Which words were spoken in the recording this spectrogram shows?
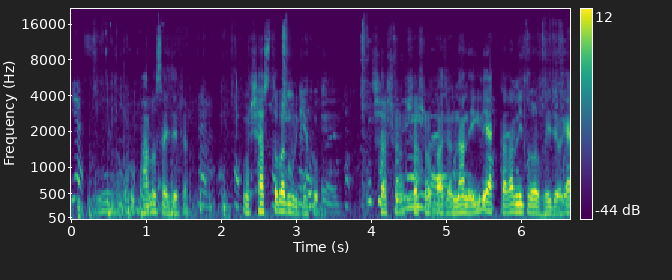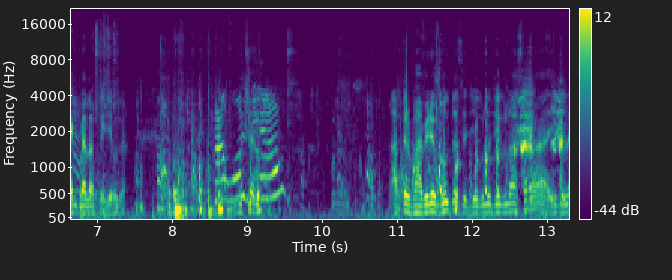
Yes. খুব ভালো সাইজ এটা এবং স্বাস্থ্যবান মুরগি খুব শাসন শাসন বাজার না না এগুলি একটা রান্নি তোমার হয়ে যাবে এক বেলা হয়ে যাবে How old they are? আপনার ভাবিরে বলতেছে যেগুলো যেগুলো আছে না এগুলো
